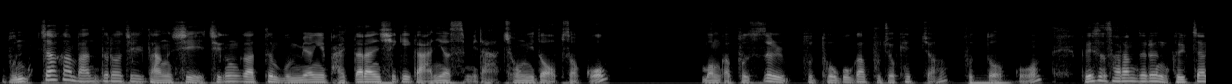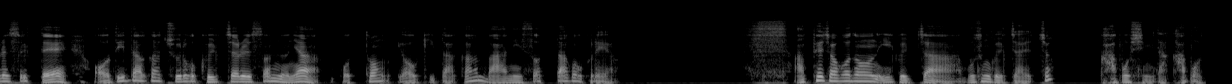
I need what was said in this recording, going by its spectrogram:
문자가 만들어질 당시 지금 같은 문명이 발달한 시기가 아니었습니다. 종이도 없었고 뭔가 붓을 붓 도구가 부족했죠. 붓도 없고. 그래서 사람들은 글자를 쓸 때 어디다가 주로 글자를 썼느냐? 보통 여기다가 많이 썼다고 그래요. 앞에 적어놓은 이 글자 무슨 글자였죠? 갑옷입니다. 갑옷.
